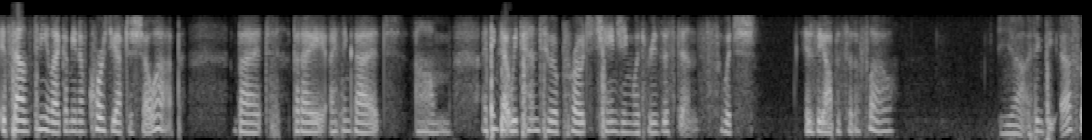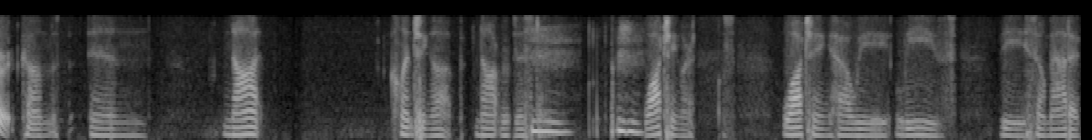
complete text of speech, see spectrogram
It sounds to me like, I mean, of course, you have to show up but but I I think that um, I think that we tend to approach changing with resistance, which is the opposite of flow. Yeah, I think the effort comes in not clenching up, not resisting, Mm-hmm. watching ourselves, watching how we leave the somatic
